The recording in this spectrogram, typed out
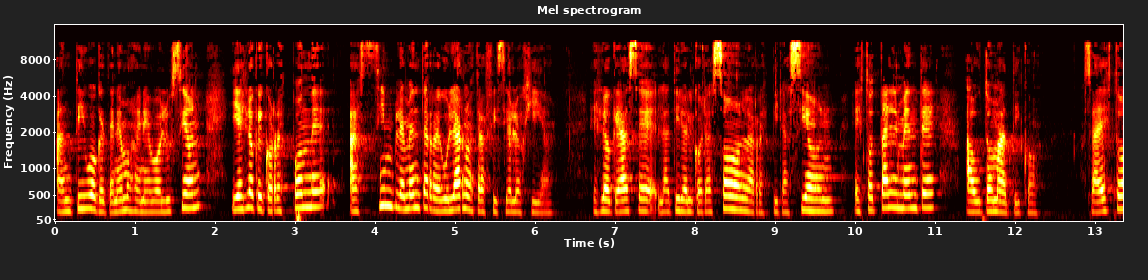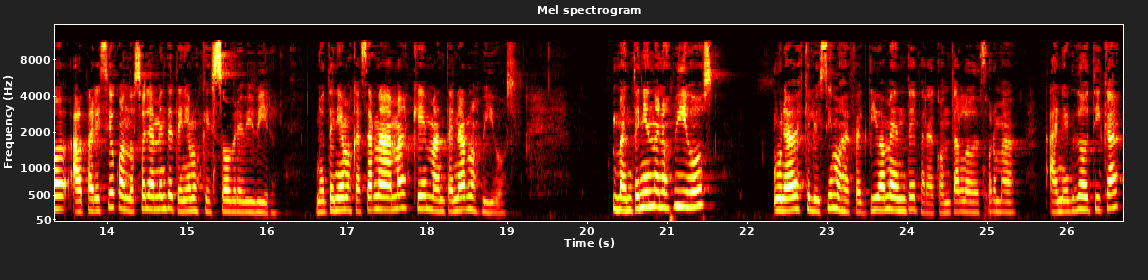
antiguo que tenemos en evolución y es lo que corresponde a simplemente regular nuestra fisiología. Es lo que hace latir el corazón, la respiración, es totalmente automático. O sea, esto apareció cuando solamente teníamos que sobrevivir. No teníamos que hacer nada más que mantenernos vivos. Manteniéndonos vivos, una vez que lo hicimos efectivamente, para contarlo de forma anecdótica,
